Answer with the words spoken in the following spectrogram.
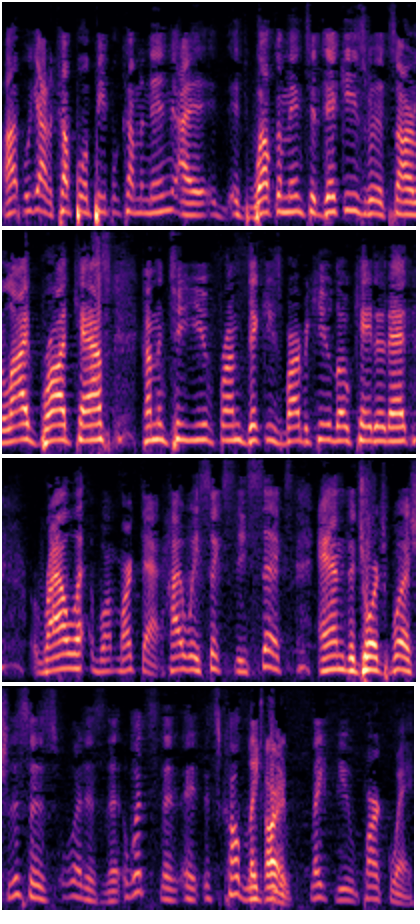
Uh, we got a couple of people coming in. I, it, welcome into Dickey's. It's our live broadcast coming to you from Dickey's Barbecue located at Rowlett, well, mark that, Highway 66 and the George Bush. This is, what is the, what's the, it's called Lakeview, Tar- Lakeview Parkway.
